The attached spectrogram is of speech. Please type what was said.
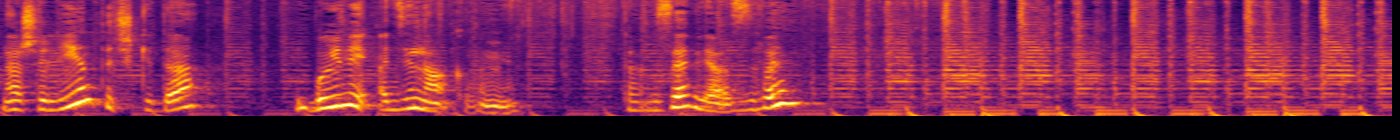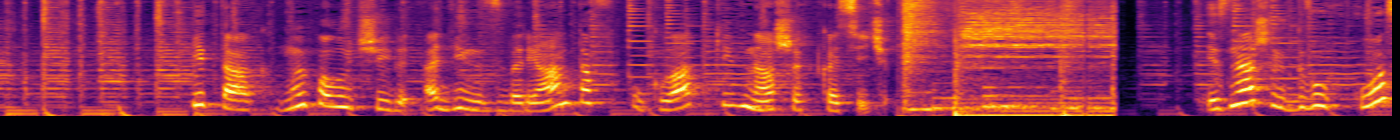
нашей ленточки да, были одинаковыми. Так, завязываем. Итак, мы получили один из вариантов укладки наших косичек. Из наших двух кос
